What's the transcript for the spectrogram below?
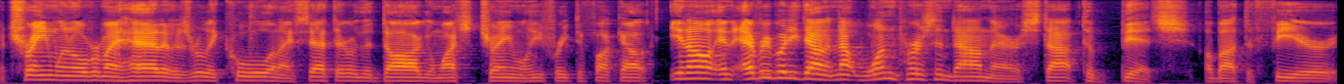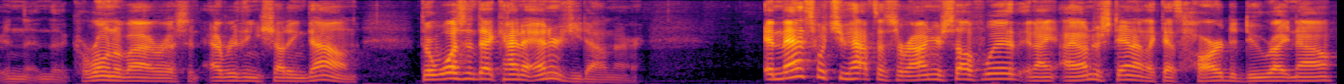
a train went over my head. It was really cool. And I sat there with the dog and watched the train while he freaked the fuck out. You know, and everybody down, not one person down there stopped to bitch about the fear and the, and the coronavirus and everything shutting down. There wasn't that kind of energy down there. and that's what you have to surround yourself with. And I, I understand that like that's hard to do right now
